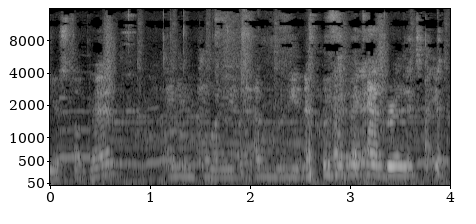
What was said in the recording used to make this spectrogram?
You're still good. I'm enjoying it. I'm really I can't barely type.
